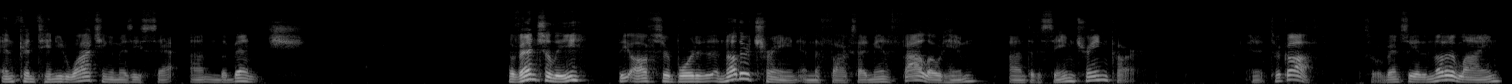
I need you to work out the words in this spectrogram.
and continued watching him as he sat on the bench. Eventually, the officer boarded another train, and the fox-eyed man followed him onto the same train car, and it took off. So eventually, at another line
